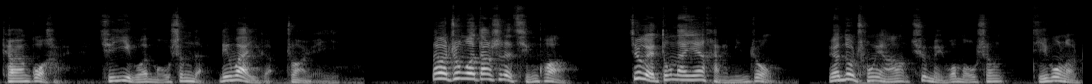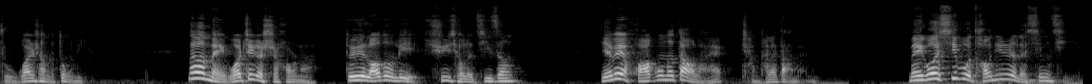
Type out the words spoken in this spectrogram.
漂洋过海去异国谋生的另外一个重要原因。那么，中国当时的情况就给东南沿海的民众远渡重洋去美国谋生提供了主观上的动力。那么，美国这个时候呢，对于劳动力需求的激增，也为华工的到来敞开了大门。美国西部淘金热的兴起，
